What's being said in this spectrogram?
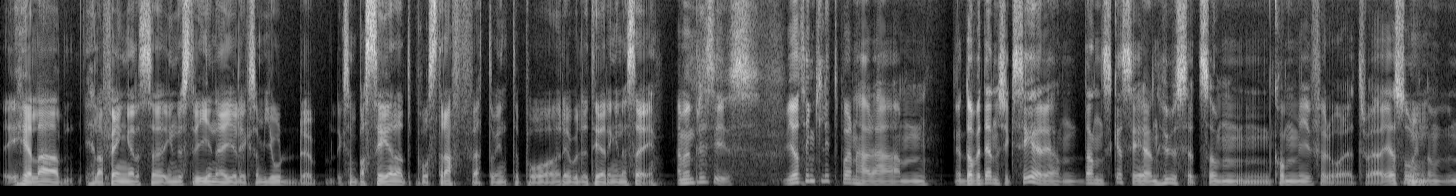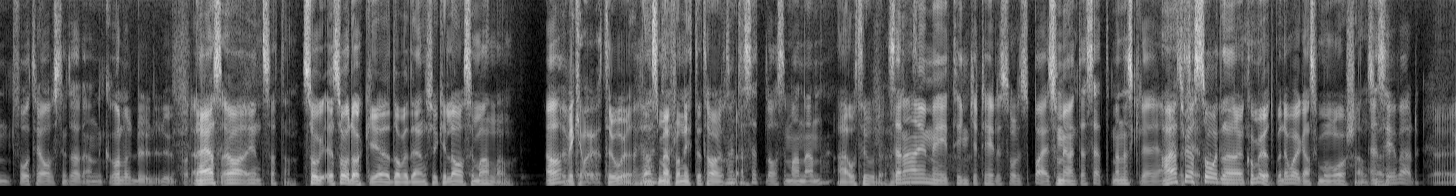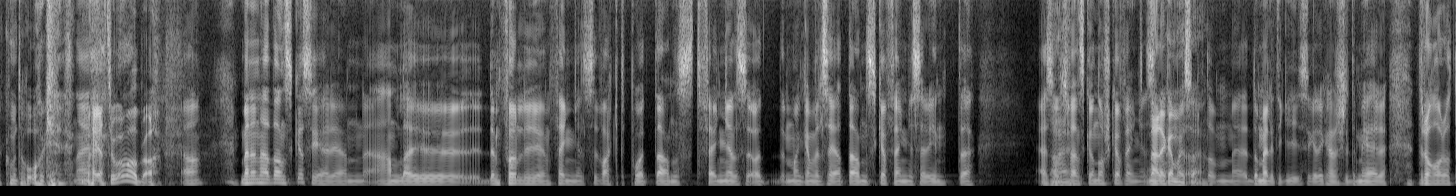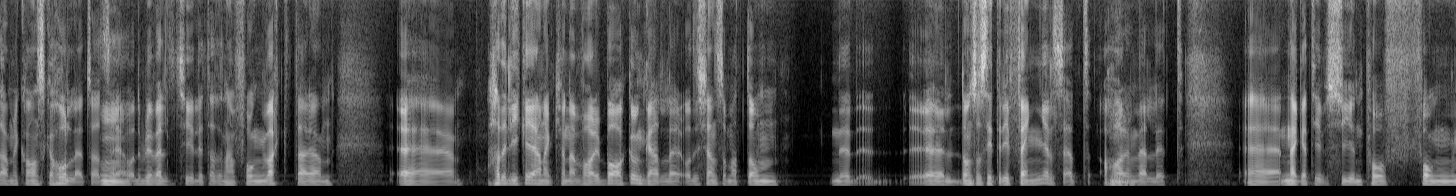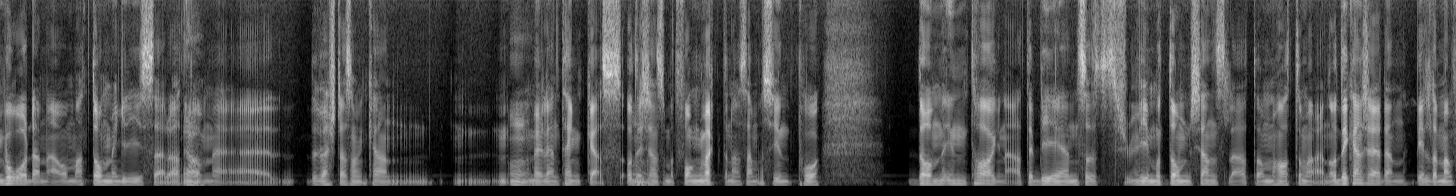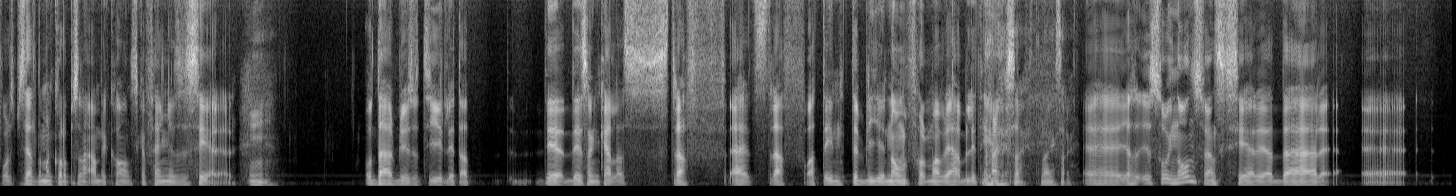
hela, hela fängelseindustrin är ju liksom gjord liksom baserad på straffet och inte på rehabiliteringen i sig. Ja men precis. Jag tänker lite på den här um, David Dencik-serien, danska serien Huset som kom i förra året tror jag. Jag såg Mm. de två, tre avsnitt av den. Kollade du, du på den? Nej, jag, jag har inte sett den. Såg, jag såg dock eh, David Dencik i Lasermannen. ja. Vilken var otrolig. Jag har Den som är från Jag 90-talet. har tror inte jag. sett Lasermannen. Ja, otrolig. Sen är han ju med i Tinker Tailor Solid Spy som jag inte har sett men den skulle jag gärna Ja, jag tror jag såg den när den kom ut men det var ju ganska många år sedan. En Så jag, sevärd. jag kommer inte ihåg. Men jag tror den var bra. Ja. Men den här danska serien handlar ju, den följer ju en fängelsevakt på ett danskt fängelse och man kan väl säga att danska fängelser inte som Nej. svenska och norska fängelser. Nej, det kan man säga. De, de är lite grisiga, det kanske lite mer drar åt det amerikanska hållet så att Mm. säga. Och det blir väldigt tydligt att den här fångvaktaren eh, hade lika gärna kunnat vara bakom galler och det känns som att de, eh, de som sitter i fängelset har Mm. en väldigt eh, negativ syn på fångvårdarna om att de är grisar och att Ja. de är det värsta som kan Mm. möjligen tänkas. Och det Mm. känns som att fångvakterna har samma syn på de intagna, att det blir en sorts vi mot dem-känsla, att de hatar varandra. Och det kanske är den bilden man får, speciellt när man kollar på sådana amerikanska fängelseserier. Mm. Och där blir det så tydligt att det, det som kallas straff är ett straff och att det inte blir någon form av rehabilitering. Nej, exakt. Nej, exakt. Eh, jag, jag såg någon svensk serie där eh,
